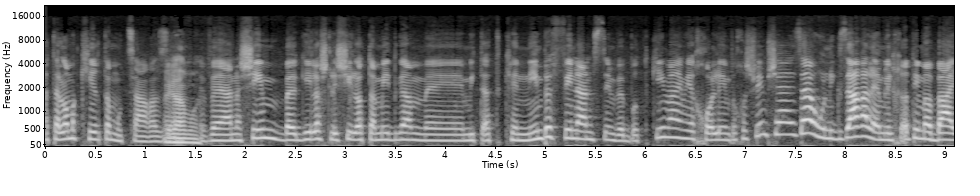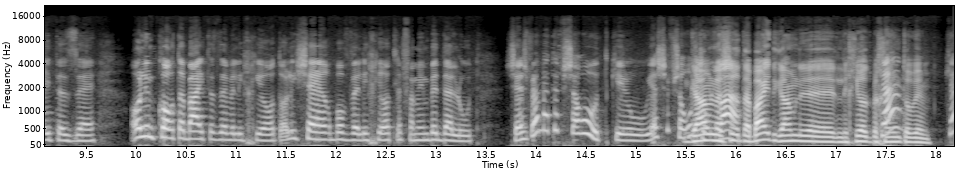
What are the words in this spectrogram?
אתה לא מכיר את המוצר הזה. לגמרי. ואנשים בגיל השלישי לא תמיד גם אה, מתעדכנים בפיננסים ובודקים מה הם יכולים, וחושבים שזהו, נגזר עליהם לחיות עם הבית הזה, או למכור את הבית הזה ולחיות, או להישאר בו ולחיות לפעמים בדלות. שיש באמת אפשרות, כאילו, יש אפשרות גם טובה. להשאיר את הבית, גם לחיות בחיים כן. טובים. כן,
